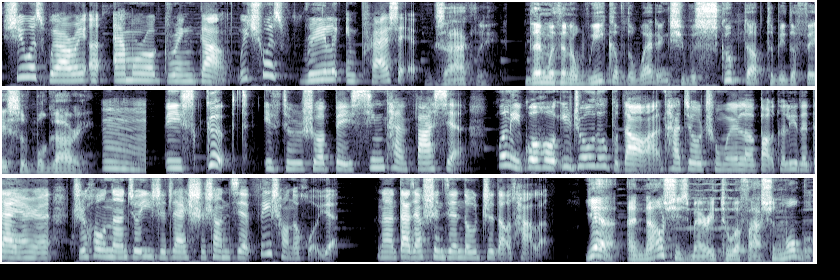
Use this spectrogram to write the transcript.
She was wearing an emerald green gown, which was really impressive. Exactly. Then, within a week of the wedding, she was scooped up to be the face of Bulgari. 嗯，be scooped 意思就是说被星探发现。 婚礼过后一周都不到啊，他就成为了宝格丽的代言人。之后呢，就一直在时尚界非常的活跃。那大家瞬间都知道他了。Yeah, and now she's married to a fashion mogul.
